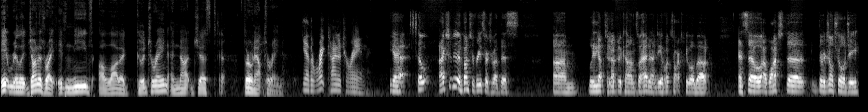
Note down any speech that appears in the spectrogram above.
it really John is right. It needs a lot of good terrain and not just thrown out terrain. yeah, the right kind of terrain. Yeah, so I actually did a bunch of research about this um, leading up to Adepticon, so I had an idea of what to talk to people about. And so I watched the the original trilogy,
